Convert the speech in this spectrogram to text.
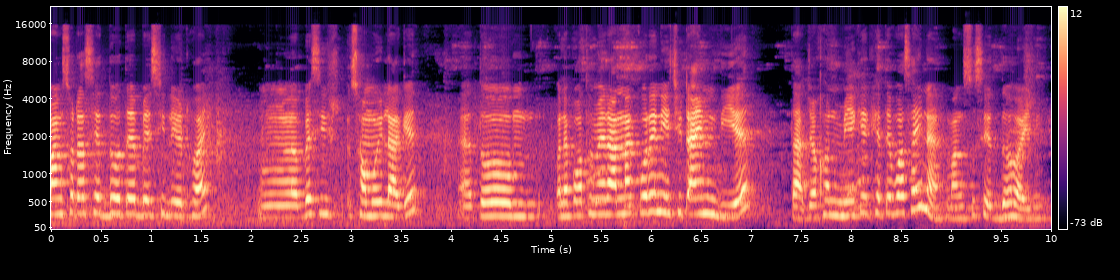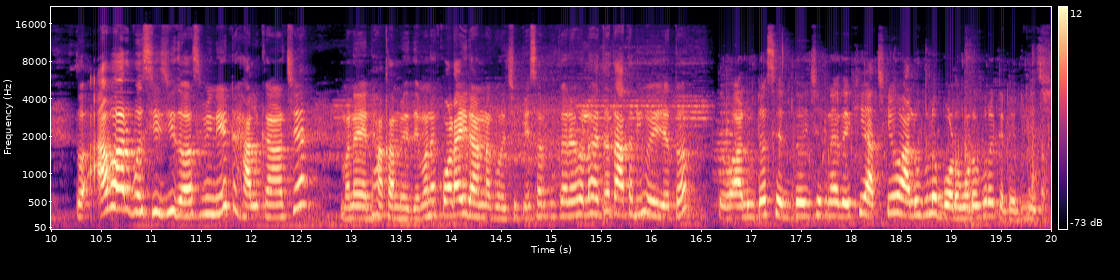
মাংসটা সেদ্ধ হতে বেশি লেট হয় বেশি সময় লাগে। তো মানে প্রথমে রান্না করে নিয়েছি টাইম দিয়ে। তা যখন মেয়েকে খেতে বসাই না, মাংস সেদ্ধ হয়নি। তো আবার বসিয়েছি দশ মিনিট, হালকা আছে মানে ঢাকা মেরে দিয়ে মানে কড়াই রান্না করেছি প্রেসার কুকারে হলে হয়তো তাড়াতাড়ি হয়ে যেত। তো আলুটা সেদ্ধ হয়েছে কিনা দেখি, আজকেও আলুগুলো বড় বড় করে কেটে দিয়েছি।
